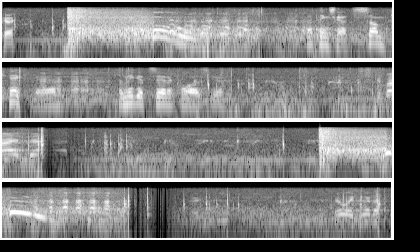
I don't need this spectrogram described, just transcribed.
Okay. Ooh! That thing's got some kick, man. Let me get Santa Claus here. Goodbye, Santa. Woohoo! You're like,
